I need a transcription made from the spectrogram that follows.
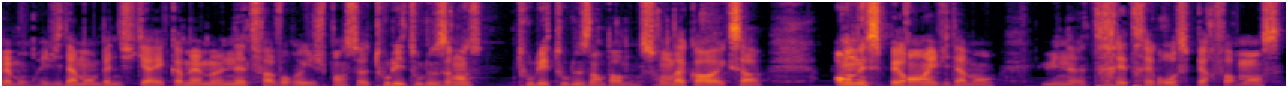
bon, évidemment, Benfica est quand même net favori. Je pense tous les Toulousains, tous les Toulousains pardon, seront d'accord avec ça, en espérant évidemment une très très grosse performance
